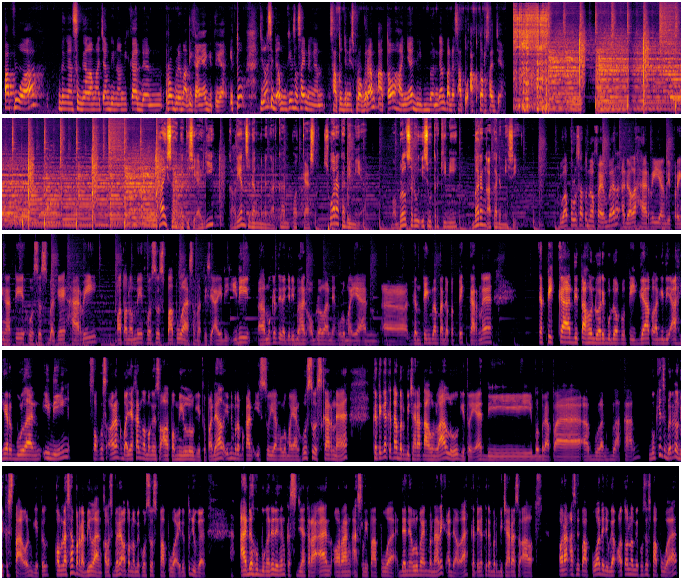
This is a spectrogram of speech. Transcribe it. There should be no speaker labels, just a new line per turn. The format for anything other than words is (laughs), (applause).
Papua dengan segala macam dinamika dan problematikanya gitu ya, itu jelas tidak mungkin selesai dengan satu jenis program atau hanya dibebankan pada satu aktor saja.
Hai sahabat TCID, kalian sedang mendengarkan podcast Suara Akademia. Ngobrol seru isu terkini bareng akademisi.
21 November adalah hari yang diperingati khusus sebagai Hari Otonomi Khusus Papua, Sobat TCID. Ini uh, mungkin tidak jadi bahan obrolan yang lumayan uh, genting dalam tanda petik karena ketika di tahun 2023, apalagi di akhir bulan ini, fokus orang kebanyakan ngomongin soal pemilu gitu. Padahal ini merupakan isu yang lumayan khusus karena ketika kita berbicara tahun lalu gitu ya di beberapa uh, bulan belakang mungkin sebenarnya lebih ke setahun gitu Komnas HAM pernah bilang kalau sebenarnya otonomi khusus Papua itu tuh juga ada hubungannya dengan kesejahteraan orang asli Papua. Dan yang lumayan menarik adalah ketika kita berbicara soal orang asli Papua dan juga otonomi khusus Papua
